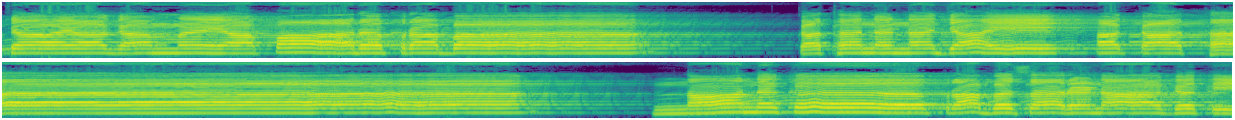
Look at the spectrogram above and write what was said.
ਊਚਾ ਅਗੰਮ ਅਪਾਰ ਪ੍ਰਭ। ਕਥਨ ਨ ਜਾਏ ਅਕਥ। ਨਾਨਕ ਪ੍ਰਭ ਸਰਨਾਗਤੀ।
